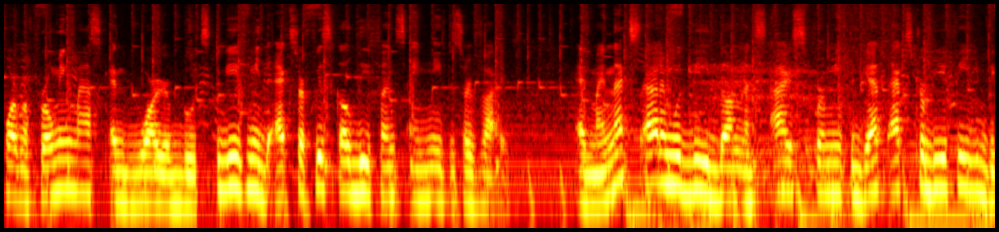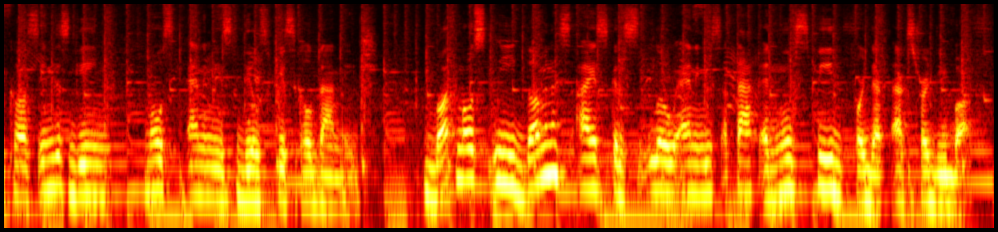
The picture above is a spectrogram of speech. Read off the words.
form of roaming mask and warrior boots to give me the extra physical defense I need to survive. And my next item would be Dominance Ice for me to get extra beefy because in this game, most enemies deals physical damage but mostly Dominance Ice can slow enemies attack and move speed for that extra debuff.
